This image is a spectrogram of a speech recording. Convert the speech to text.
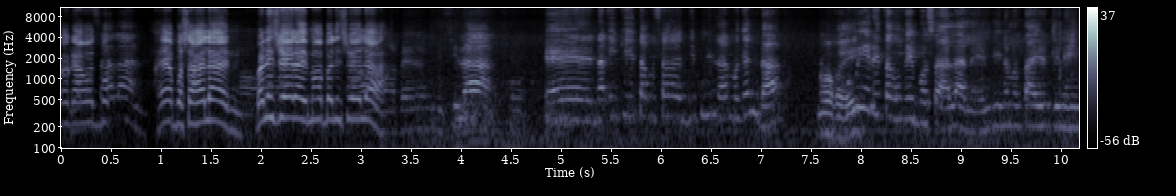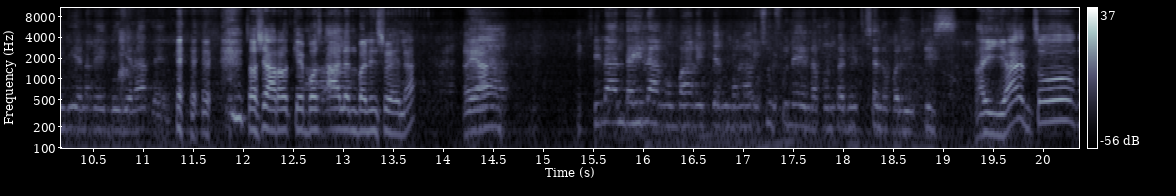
kagawad bo. Salan. Ayan, Boss Alan. Valenzuela, yung mga Valenzuela. Oo, mga benang sila. Eh, nakikita ko sa jeep nila, maganda. Okay. Umirit ako kay Boss Alan eh. Hindi naman tayo pinahindihan ng kaibigan natin. So shoutout kay Boss Alan Valenzuela. Ayan. Kaya, sila ang dahilan kung bakit yung mga isuso na yun napunta dito sa Novaliches. Ayan. So,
